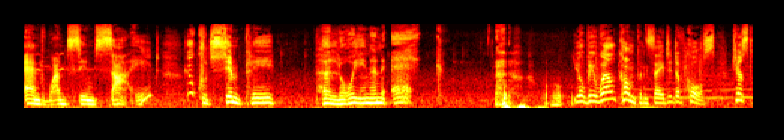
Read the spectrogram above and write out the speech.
And once inside, you could simply purloin an egg. You'll be well compensated, of course. Just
